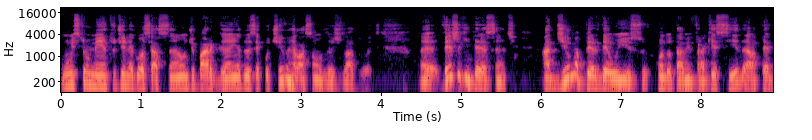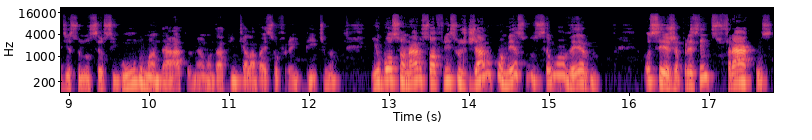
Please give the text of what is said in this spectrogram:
um instrumento de negociação, de barganha do executivo em relação aos legisladores. É, veja que interessante. A Dilma perdeu isso quando estava enfraquecida, ela perde isso no seu segundo mandato, né, o mandato em que ela vai sofrer o impeachment, e o Bolsonaro sofre isso já no começo do seu governo. Ou seja, presidentes fracos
